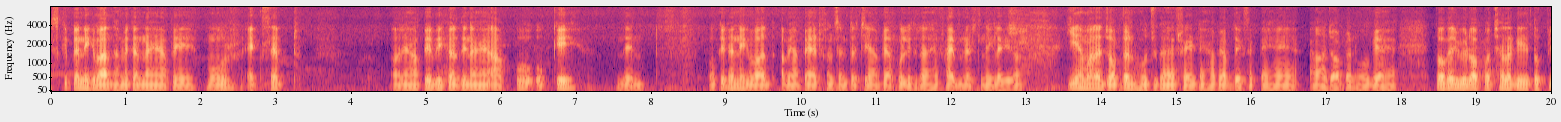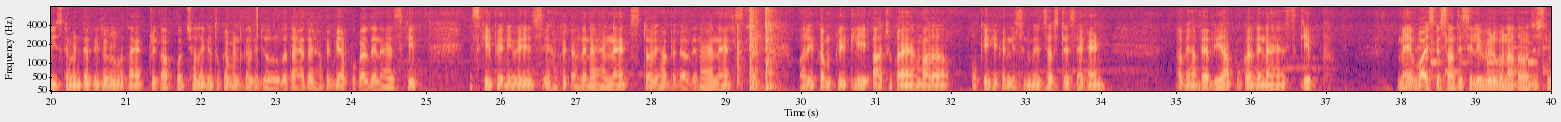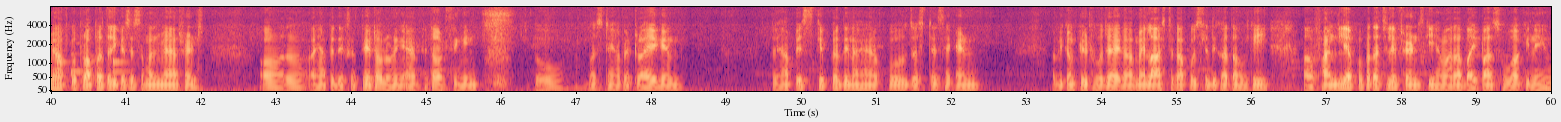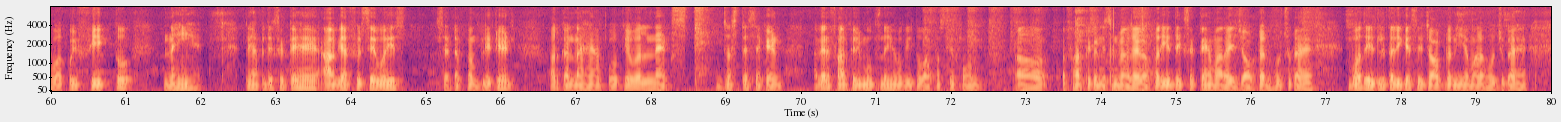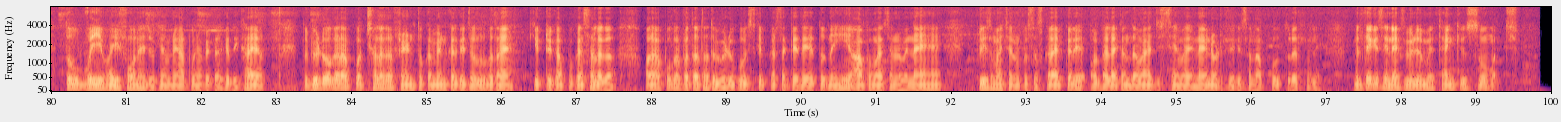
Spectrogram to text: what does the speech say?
स्किप करने के बाद हमें करना है यहाँ पे मोर एक्सेप्ट और यहाँ पे भी कर देना है आपको ओके देन ओके करने के बाद अब यहाँ पे ऐड फ़ंक्शन टच यहाँ पे आपको लिख रहा है फाइव मिनट्स नहीं लगेगा। ये हमारा जॉब डन हो चुका है फ्रेंड यहाँ पे आप देख सकते हैं जॉब डन हो गया है। तो अगर वीडियो आपको अच्छा लगे तो प्लीज़ कमेंट करके ज़रूर बताएँ। ट्रिक आपको अच्छा लगे तो कमेंट करके ज़रूर बताएँ। तो यहाँ पे भी आपको कर देना है स्किप स्किप एनीवेज यहाँ पे कर देना है नेक्स्ट और यहाँ पे कर देना है नेक्स्ट और ये कम्प्लीटली आ चुका है हमारा ओके के कंडीशन में जस्ट ए सेकेंड अब यहाँ पर अभी आपको कर देना है स्किप मैं वॉइस के साथ इसीलिए वीडियो बनाता हूँ, जिसमें आपको प्रॉपर तरीके से समझ में आया फ्रेंड्स और यहाँ पे देख सकते हैं डाउनलोडिंग ऐप विदाउट सिंगिंग तो बस यहाँ पे ट्राई अगेन तो यहाँ पे स्किप कर देना है आपको जस्ट ए सेकेंड अभी कंप्लीट हो जाएगा. मैं लास्ट तक आपको इसलिए दिखाता हूँ कि फाइनली आपको पता चले फ्रेंड्स कि हमारा बाईपास हुआ कि नहीं हुआ, कोई फेक तो नहीं है. तो यहाँ पे देख सकते हैं, आ गया फिर से वही सेटअप कंप्लीटेड और करना है आपको केवल नेक्स्ट जस्ट ए सेकेंड अगर एफ़ आर पी रिमूव नहीं होगी तो वापस से phone F R P condition में आ जाएगा। पर ये देख सकते हैं हमारा ये जॉब डन हो चुका है। बहुत ईजिली तरीके से जॉब डन ये हमारा हो चुका है। तो वो ये वही फ़ोन है जो कि हमने आपको यहाँ पे करके दिखाया। तो वीडियो अगर आपको अच्छा लगा फ्रेंड तो कमेंट करके ज़रूर बताएँ कि ट्रिक आपको कैसा लगा। और आपको अगर पता था तो वीडियो को स्किप कर सकते थे। तो नहीं, आप हमारे चैनल में नए हैं प्लीज़ हमारे चैनल को सब्सक्राइब करें और बेल आइकन दबाएँ जिससे हमारे नए नोटिफिकेशन आपको तुरंत मिले। मिलते हैं किसी नेक्स्ट वीडियो में। Thank you so much.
